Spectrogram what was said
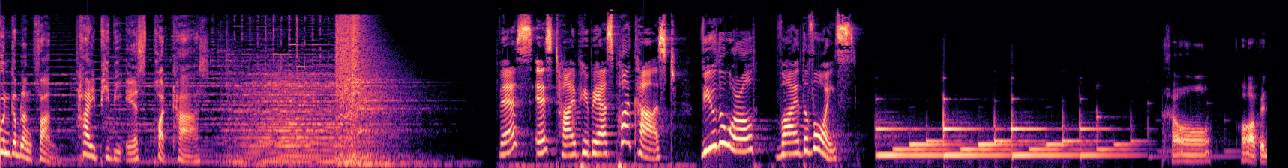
คุณกำลังฟังไทย PBS Podcast This is Thai PBS Podcast. View the world via the voice. เขาพ่อเป็น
